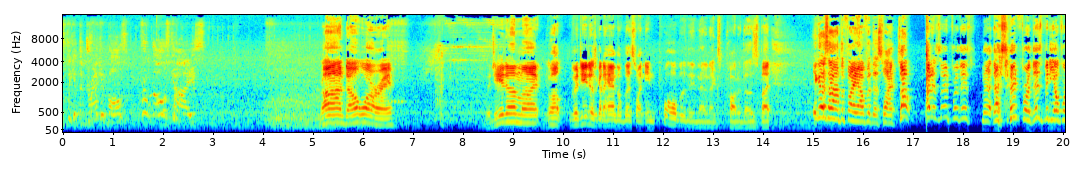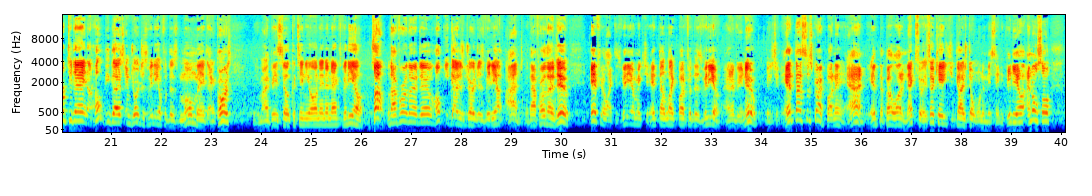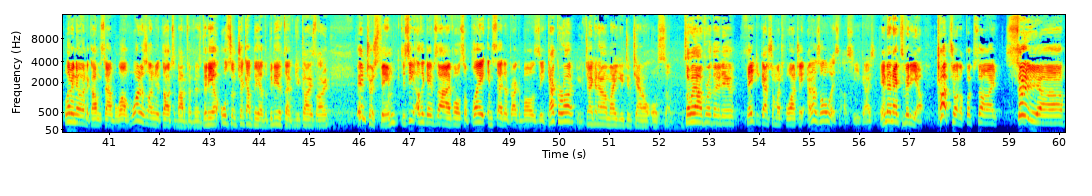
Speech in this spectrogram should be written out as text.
Supposed to get the Dragon Balls from those guys? Ah, don't worry. Vegeta might. Well, Vegeta's gonna handle this one in probably the next part of those, but you guys will have to find out for this one. So, that is it for this. That's it for this video for today, and I hope you guys enjoyed this video for this moment. And of course, we might be still continue on in the next video. So, without further ado, hope you guys enjoyed this video, and without further ado, if you like this video, make sure to hit that like button for this video. And if you're new, make sure to hit that subscribe button and hit the bell on next to it so in case you guys don't want to miss any video. And also, let me know in the comments down below what is on your thoughts about it for this video. Also, check out the other videos that you guys are interesting. To see other games that I've also played instead of Dragon Ball Z Kakarot, you can check it out on my YouTube channel also. So without further ado, thank you guys so much for watching. And as always, I'll see you guys in the next video. Catch you on the flip side. See ya!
